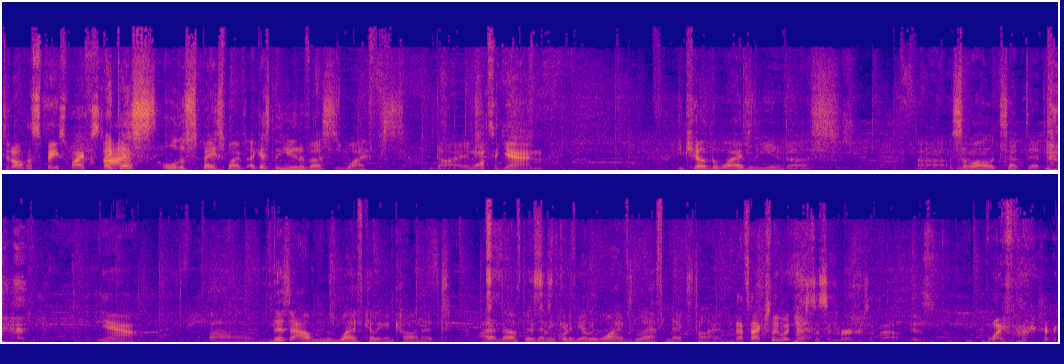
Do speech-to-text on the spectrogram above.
Did all the space wives die? I guess all the space wives. I guess the universe's wives died. once again. He killed the wives of the universe. Uh, so Hmm. I'll accept it. Yeah. this album's wife killing incarnate. I don't know if there's any going to be any wives left next time. That's actually what Justice and Murder's about, is wife murder.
